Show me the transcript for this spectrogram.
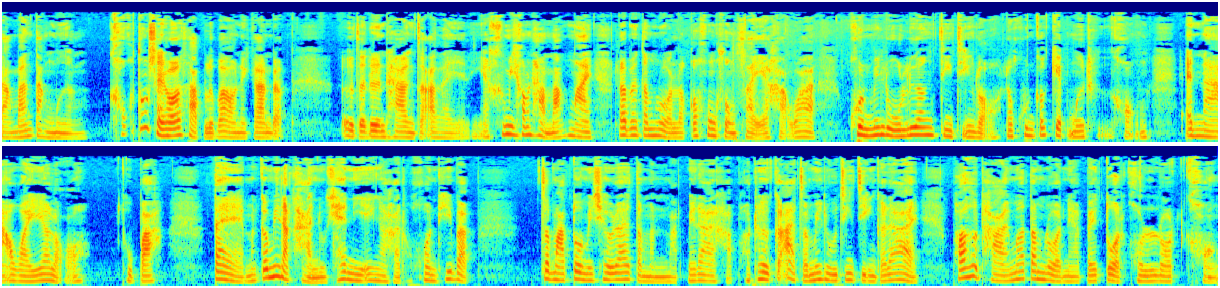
ต่างบ้านต่างเมือง เขาก็ต้องใช้โทรศัพท์หรือเปล่าในการแบบ เออจะเดินทางจะอะไรอะไรเงี้ย คือมีคำถามมากมาย เราเป็นตำรวจเราก็คงสงสัยอะค่ะ ว่า คุณไม่รู้เรื่องจริง ๆหรอ แล้วคุณก็เก็บมือถือของแอนนาเอาไว้อะหรอ ถูกปะแต่มันก็มีหลักฐานอยู่แค่นี้เองอะค่ะ ทุกคนที่แบบ จะมัดตัวมิเชลได้แต่มันมัดไม่ได้ค่ะ เพราะเธอก็อาจจะไม่รู้จริง ๆ ก็ได้ เพราะสุดท้ายเมื่อตำรวจเนี่ยไปตรวจค้นรถของ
